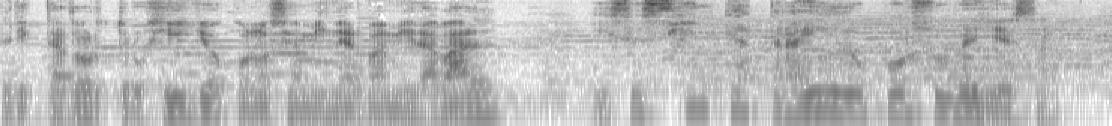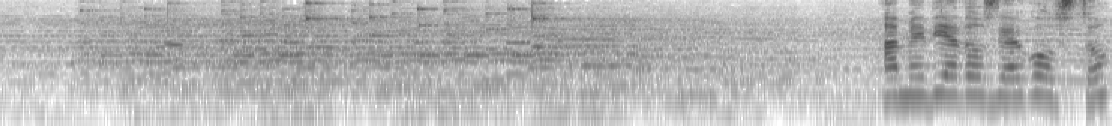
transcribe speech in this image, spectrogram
el dictador Trujillo conoce a Minerva Mirabal y se siente atraído por su belleza. A mediados de agosto,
